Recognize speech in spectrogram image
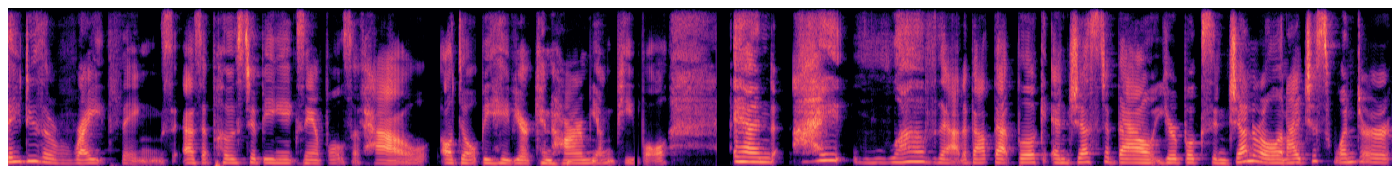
they do the right things as opposed to being examples of how adult behavior can mm. harm young people. And I love that about that book and just about your books in general. And I just wonder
